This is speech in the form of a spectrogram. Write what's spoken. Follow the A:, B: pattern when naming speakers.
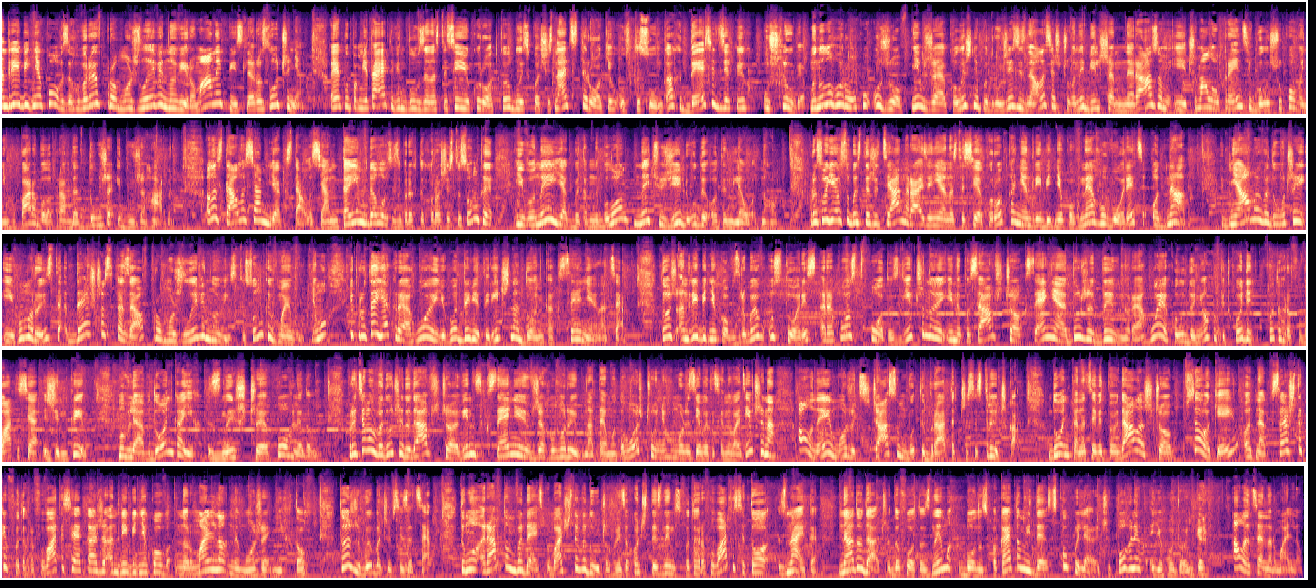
A: Андрій Бідняков заговорив про можливі нові романи після розлучення. А як ви пам'ятаєте, він був з Анастасією Короткою близько 16 років у стосунках, 10 з яких у шлюбі. Минулого року, у жовтні, вже колишня подружжя зізналася, що вони більше не разом, і чимало українців були шоковані, бо пара була правда дуже і дуже гарна. Але сталося як сталося. Та їм вдалося зберегти хороші стосунки, і вони, як би там не було, не чужі люди один для одного. Про своє особисте життя наразі ні Анастасія Коротка, ні Андрій Бідняков не говорять. Однак днями ведучий і гуморист дещо сказав про можливі нові стосунки в майбутньому і про те, як реагує його дев'ятирічна донька Ксенія на це. Тож Андрій Бідняков зробив у сторіс репост фото з дівчиною і написав, що Ксенія дуже дивно реагує, коли до нього підходять фотографуватися жінки. Мовляв, донька їх знищує поглядом. При цьому ведучий додав, що він з Ксенією вже говорив на тему того, що у нього може з'явитися нова дівчина, а у неї можуть з часом бути братик чи сестричка. Донька на це відповідала, що все окей, однак все ж таки фотографуватися, як каже Андрій Бідняков, нормально не може ніхто. Тож вибачився за це. Тому раптом ви десь побачите ведучого і захочете з ним сфотографуватися, то знайте, на додачу до фото з ним бонус пакетом йде спопиляючи погляд його доньки. Але це нормально.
